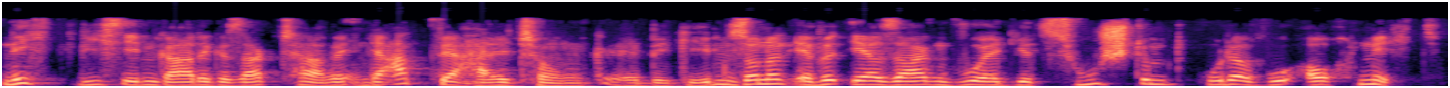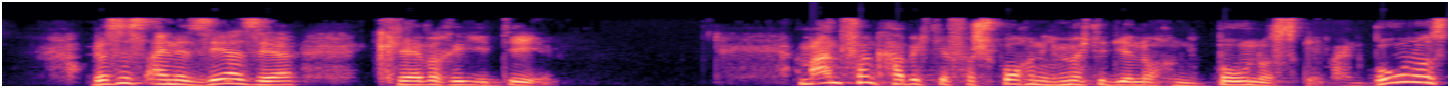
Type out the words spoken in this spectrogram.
nicht, wie ich es eben gerade gesagt habe, in der Abwehrhaltung äh, begeben, sondern er wird eher sagen, wo er dir zustimmt oder wo auch nicht. Und das ist eine sehr, sehr clevere Idee. Am Anfang habe ich dir versprochen, ich möchte dir noch einen Bonus geben. Einen Bonus,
